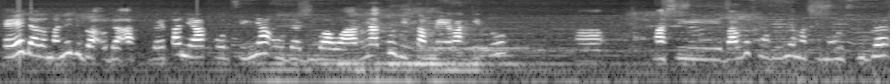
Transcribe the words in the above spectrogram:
Kayaknya dalamannya juga udah upgradean ya kursinya udah dua warna tuh hitam merah itu. Uh, masih bagus mobilnya masih mulus juga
